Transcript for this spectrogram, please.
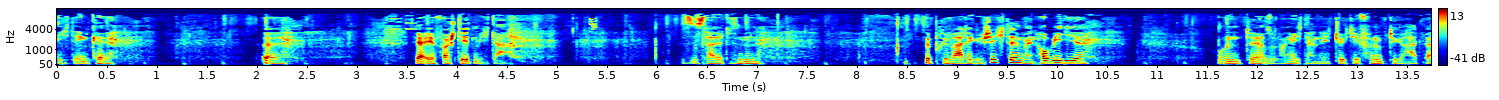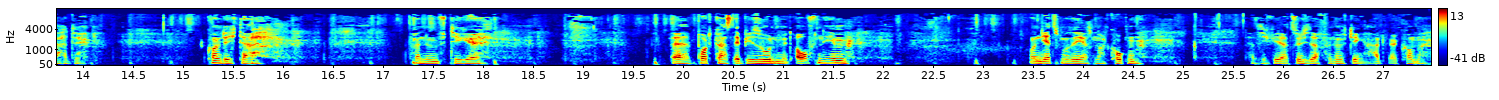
Ich denke, äh, ja, ihr versteht mich da. Es ist halt ein, eine private Geschichte, mein Hobby hier. Und äh, solange ich dann natürlich die vernünftige Hardware hatte, konnte ich da vernünftige äh, Podcast-Episoden mit aufnehmen. Und jetzt muss ich erstmal gucken, dass ich wieder zu dieser vernünftigen Hardware komme.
